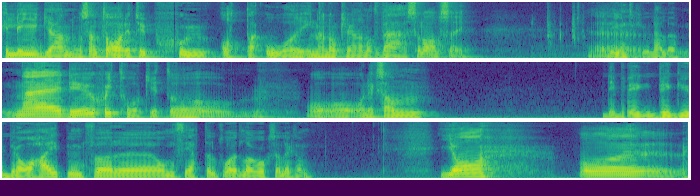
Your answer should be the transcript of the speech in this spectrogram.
i ligan och sen tar det typ 7-8 år innan de kan göra något väsen av sig. Det är ju inte kul heller. Nej, det är ju skittråkigt och, och, och, och liksom... Det by- bygger ju bra hype inför eh, om Seattle får ett lag också liksom. Ja, och eh,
